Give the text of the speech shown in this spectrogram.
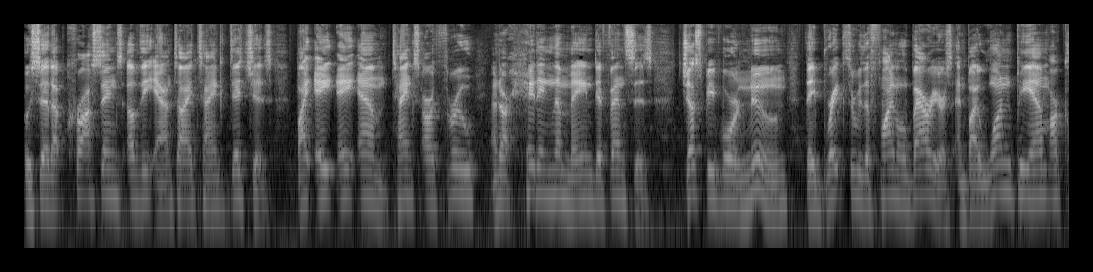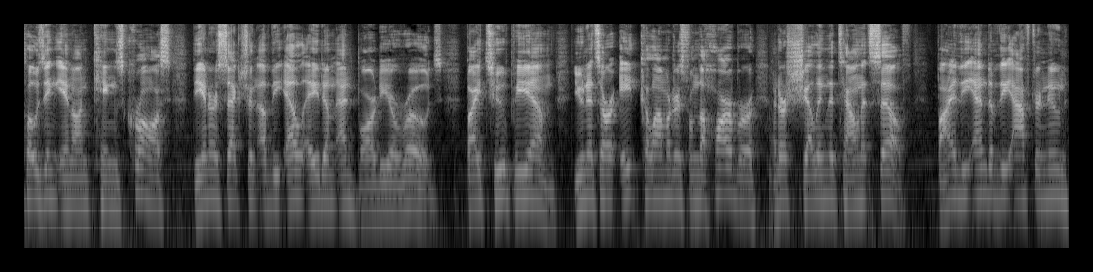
who set up crossings of the anti-tank ditches. By 8 a.m., tanks are through and are hitting the main defenses. Just before noon, they break through the final barriers and by 1 p.m. are closing in on King's Cross, the intersection of the El Adem and Bardia roads. By 2 p.m., units are 8 kilometers from the harbor and are shelling the town itself. By the end of the afternoon,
